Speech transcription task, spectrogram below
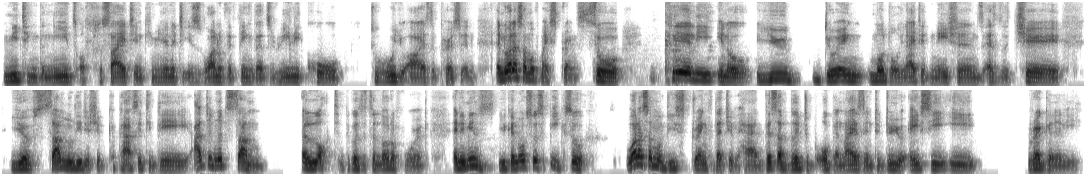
meeting the needs of society and community is one of the things that's really core to who you are as a person. And what are some of my strengths? So clearly you know you doing model united nations as the chair you have some leadership capacity there. Actually not some a lot because it's a lot of work and it means you can also speak. So what are some of these strengths that you've had this ability to be organized and to do your ace regularly?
